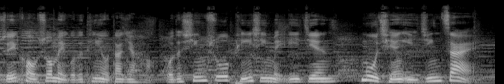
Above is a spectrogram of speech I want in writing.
随口说美国的听友大家好，我的新书《平行美利坚》目前已经在。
